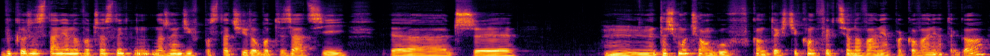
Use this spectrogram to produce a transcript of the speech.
wykorzystania nowoczesnych narzędzi w postaci robotyzacji e, czy mm, taśmociągów w kontekście konfekcjonowania, pakowania tego,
